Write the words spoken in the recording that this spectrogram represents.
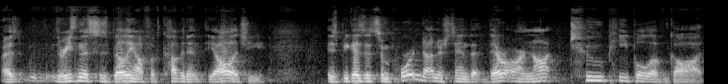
as, the reason this is building off of covenant theology is because it's important to understand that there are not two people of God.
